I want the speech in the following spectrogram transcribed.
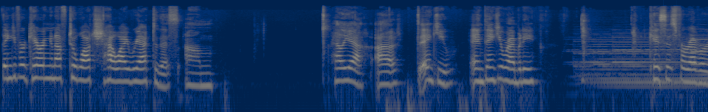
thank you for caring enough to watch how I react to this. Um Hell yeah. Uh thank you. And thank you Remedy. Kisses forever.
